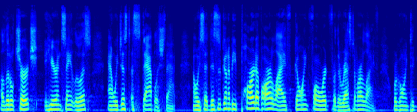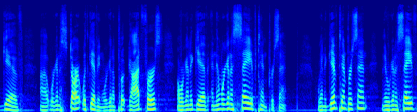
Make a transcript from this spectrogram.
a little church here in St. Louis, and we just established that. And we said, this is going to be part of our life going forward for the rest of our life. We're going to give. Uh, we're going to start with giving. We're going to put God first, and we're going to give, and then we're going to save 10%. We're going to give 10%, and then we're going to save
